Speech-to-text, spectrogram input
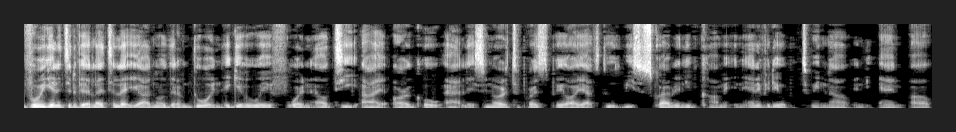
Before we get into the video, I'd like to let y'all know that I'm doing a giveaway for an LTI Argo Atlas. In order to participate, all you have to do is be subscribed and leave a comment in any video between now and the end of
